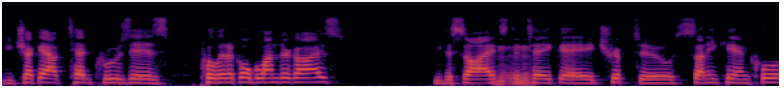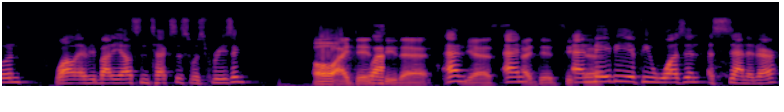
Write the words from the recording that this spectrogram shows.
You check out Ted Cruz's political blunder, guys. He decides to take a trip to sunny Cancun while everybody else in Texas was freezing. Oh, I did Wow. see that. And- yes, and- I did see and that. And maybe if he wasn't a senator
